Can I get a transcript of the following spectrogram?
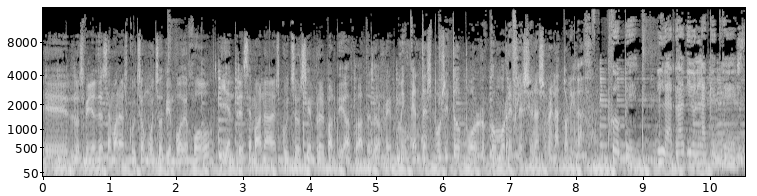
Eh, los fines de semana escucho mucho tiempo de juego y entre semana escucho siempre el partidazo antes de dormir. Me encanta Expósito por cómo reflexiona sobre la actualidad. Cope, la radio en la que crees.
